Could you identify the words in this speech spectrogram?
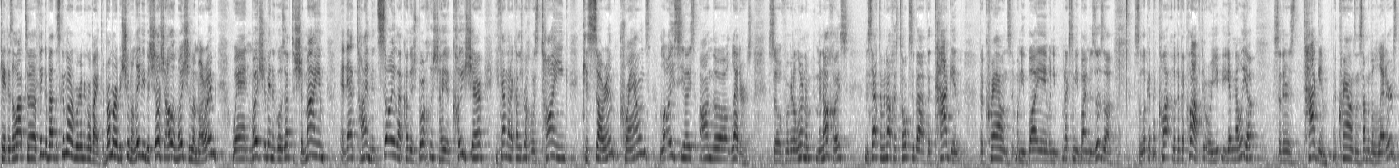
Okay, there's a lot to think about this Gemara. We're going to go right to Ramar Rabbi Shimon Levi Moshe Lamarim. When Moshe Rabbeinu goes up to Shemayim, at that time in Tzoy Lakadosh Baruch Hu Shaya Koisher, he found that Hakadosh Baruch Hu was tying kisarim crowns la'oisiyos on the letters. So if we're going to learn Menachos, Masechta Menachos talks about the tagim, the crowns when you buy a when you next time you buy mezuzah. So look at the cloth, look at the cloth, or you, you get an aliyah. So there's tagim, the crowns on some of the letters.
